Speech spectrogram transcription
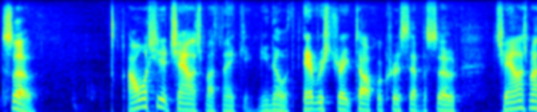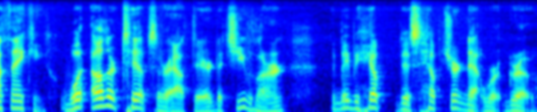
So, I want you to challenge my thinking. You know, with every Straight Talk with Chris episode, challenge my thinking. What other tips are out there that you've learned that maybe help this helped your network grow?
